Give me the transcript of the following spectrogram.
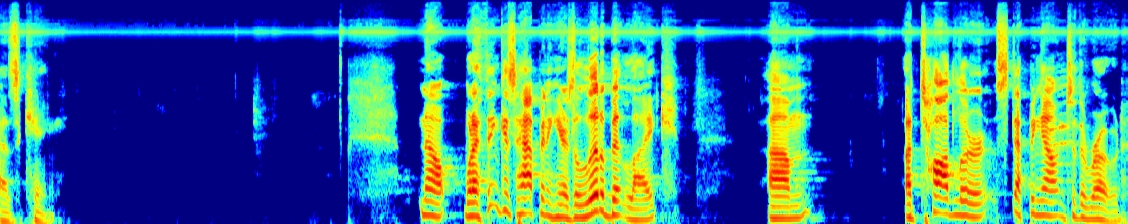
as king. Now what i think is happening here is a little bit like um, a toddler stepping out into the road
